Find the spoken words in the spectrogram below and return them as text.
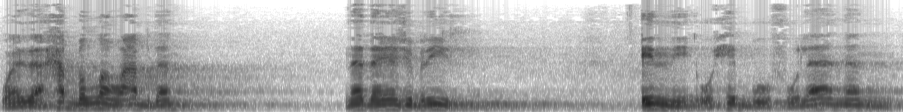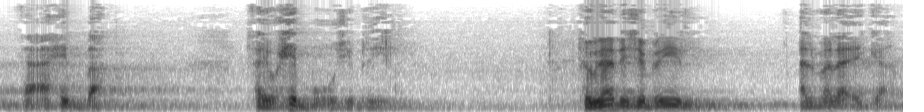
وإذا أحب الله عبدا نادى يا جبريل إني أحب فلانا فأحبه. فيحبه جبريل. فينادي جبريل الملائكة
